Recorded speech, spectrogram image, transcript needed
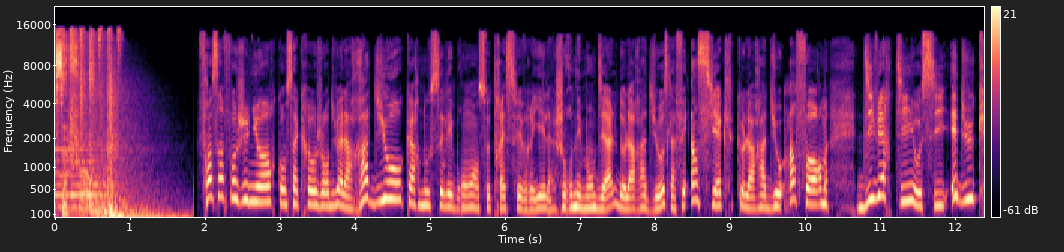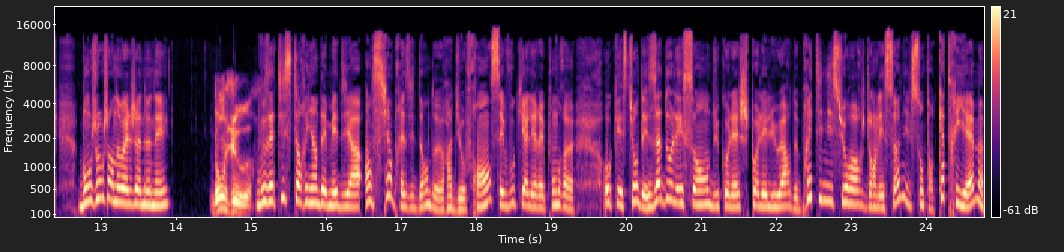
France Info. Junior consacré aujourd'hui à la radio car nous célébrons en ce 13 février la journée mondiale de la radio. Cela fait un siècle que la radio informe, divertit aussi, éduque. Bonjour Jean-Noël Jeannonnet. Bonjour. Vous êtes historien des médias, ancien président de Radio France. C'est vous qui allez répondre euh, aux questions des adolescents du collège Paul Éluard de Bretigny-sur-Orge dans l'Essonne. Ils sont en quatrième.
